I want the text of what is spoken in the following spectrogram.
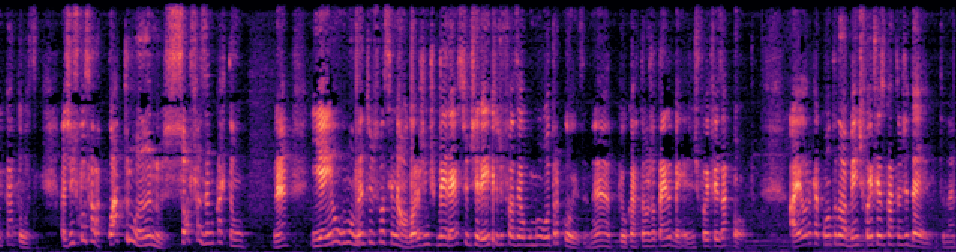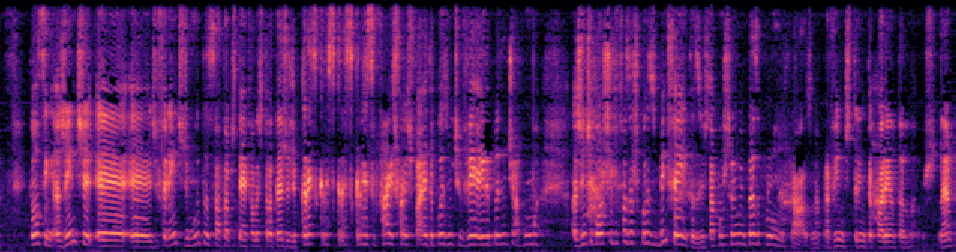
em 2014. A gente ficou, sei lá, quatro anos só fazendo cartão né? E aí, em algum momento a gente falou assim, não, agora a gente merece o direito de fazer alguma outra coisa, né? Porque o cartão já está indo bem. A gente foi e fez a conta. Aí, a hora que a conta estava bem, a gente foi e fez o cartão de débito, né? Então, assim, a gente, é, é, diferente de muitas startups tem aquela estratégia de cresce, cresce, cresce, cresce, faz, faz, faz, depois a gente vê, aí depois a gente arruma. A gente gosta de fazer as coisas bem feitas. A gente está construindo uma empresa para longo prazo, né? Para 20, 30, 40 anos, né?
